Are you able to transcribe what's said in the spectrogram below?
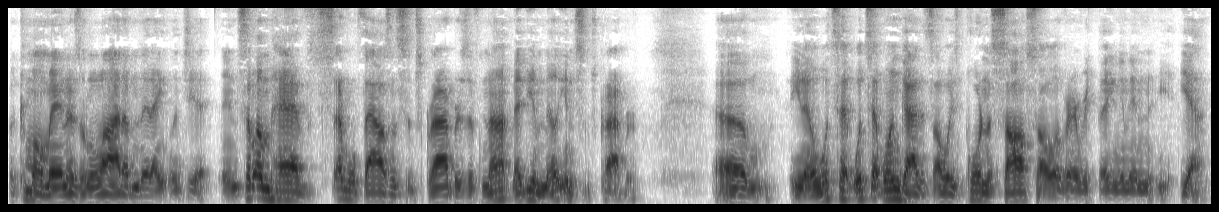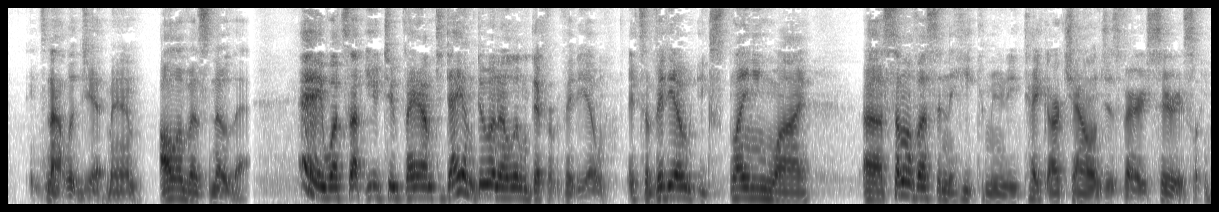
but come on, man, there's a lot of them that ain't legit. And some of them have several thousand subscribers, if not maybe a million subscriber. Um, you know, what's that, what's that one guy that's always pouring the sauce all over everything? And then, yeah, it's not legit, man. All of us know that. Hey, what's up, YouTube fam? Today I'm doing a little different video. It's a video explaining why uh, some of us in the Heat community take our challenges very seriously.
